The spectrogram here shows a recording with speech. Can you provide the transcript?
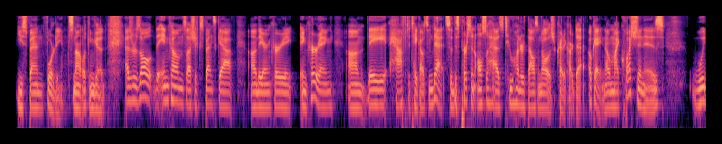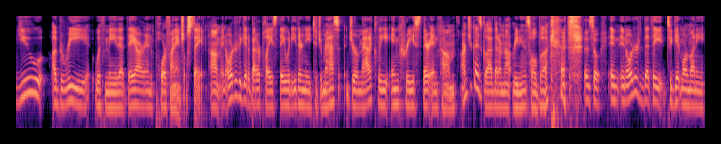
you spend 40. It's not looking good. As a result, the income slash expense gap uh, they are incurring, incurring um, they have to take out some debt. So this person also has $200,000 of credit card debt. Okay, now my question is, would you agree with me that they are in poor financial state? Um, in order to get a better place, they would either need to dramas- dramatically increase their income. Aren't you guys glad that I'm not reading this whole book? so, in, in order that they to get more money,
